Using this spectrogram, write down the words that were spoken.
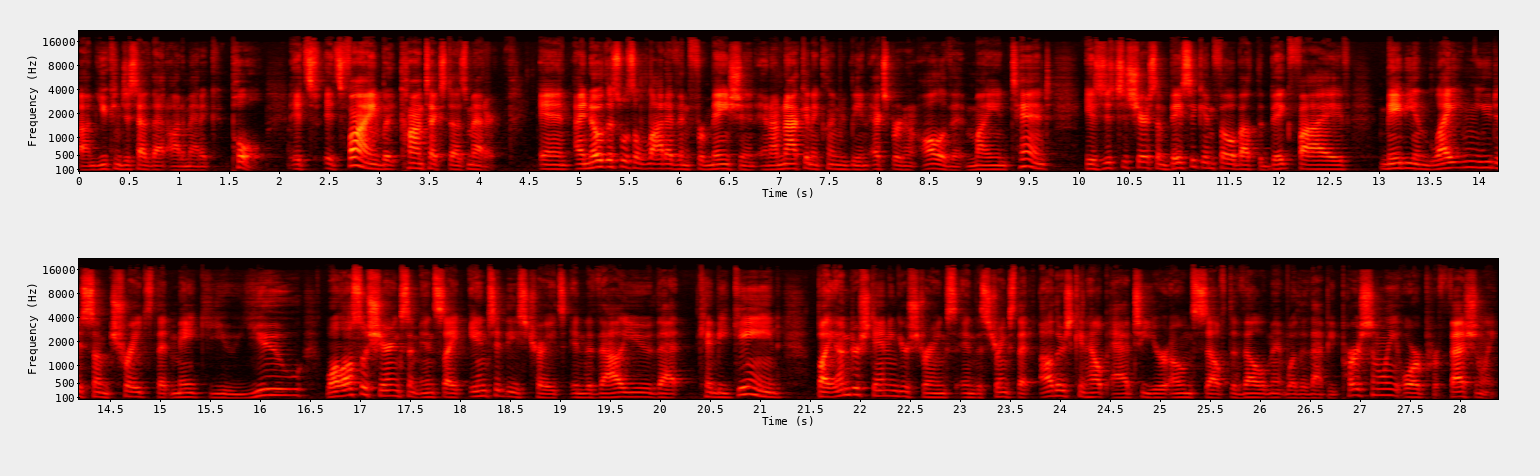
Um, you can just have that automatic pull. It's it's fine, but context does matter. And I know this was a lot of information, and I'm not going to claim to be an expert on all of it. My intent is just to share some basic info about the Big Five maybe enlighten you to some traits that make you you, while also sharing some insight into these traits and the value that can be gained by understanding your strengths and the strengths that others can help add to your own self development, whether that be personally or professionally.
